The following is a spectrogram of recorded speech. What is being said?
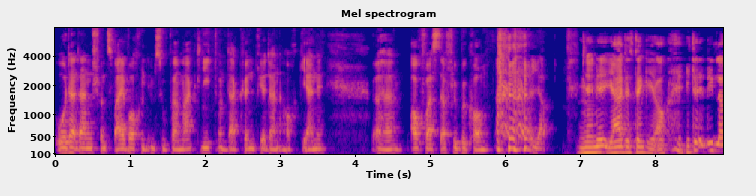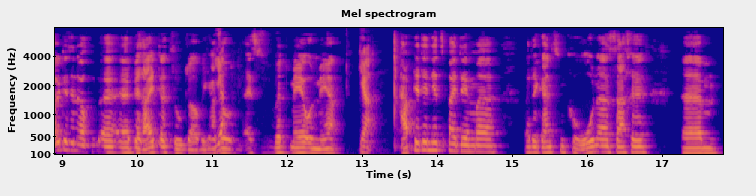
oder dann schon zwei Wochen im Supermarkt liegt. Und da können wir dann auch gerne äh, auch was dafür bekommen. ja. Nee, nee, ja, das denke ich auch. Ich, die Leute sind auch äh, äh, bereit dazu, glaube ich. Also ja. es wird mehr und mehr. Ja. Habt ihr denn jetzt bei dem äh, bei der ganzen Corona-Sache ähm,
